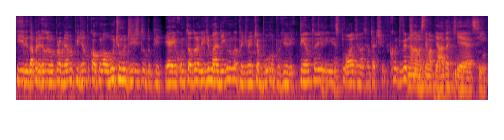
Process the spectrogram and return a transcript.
E ele dá para ele resolver um problema pedindo para calcular o último dígito do pi. E aí o computador ali de maligno aparentemente é burro, porque ele tenta e explode na tentativa. Ficou divertido. Não, não, mas tem uma piada que é assim:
